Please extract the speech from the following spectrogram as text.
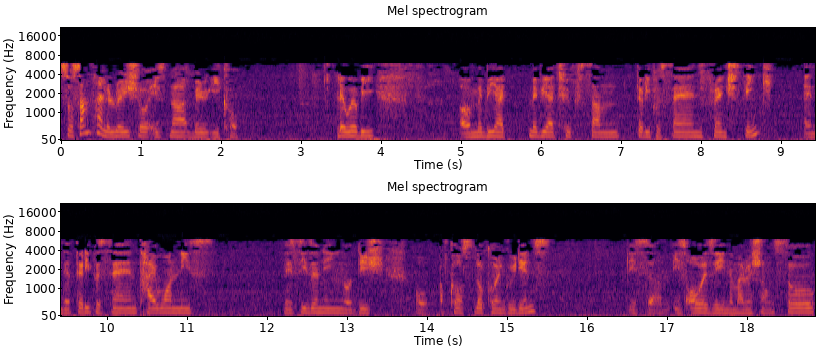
So sometimes the ratio is not very equal. There will be, or uh, maybe I maybe I took some 30% French think and the 30% Taiwanese the seasoning or dish, or of course local ingredients. Is um, is always in my restaurant. So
